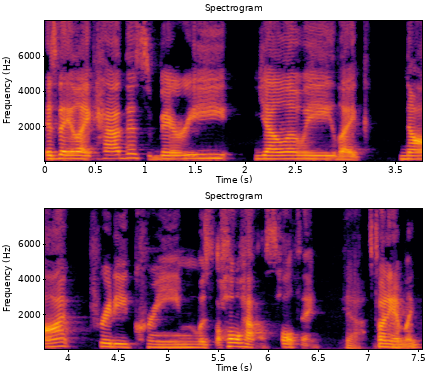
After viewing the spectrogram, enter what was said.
is they like had this very yellowy, like not pretty cream was the whole house, whole thing. Yeah. It's funny, I'm like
